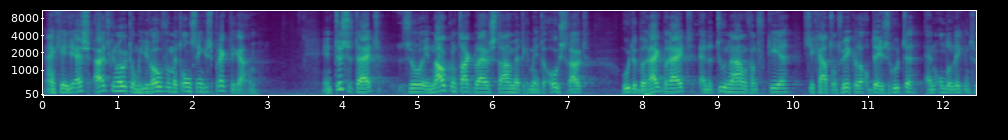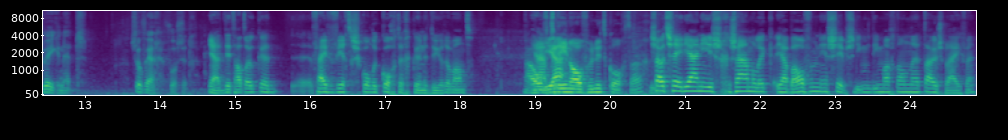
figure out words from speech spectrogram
en GS uitgenodigd om hierover met ons in gesprek te gaan. Intussen zullen we in nauw contact blijven staan met de gemeente Oosterhout hoe de bereikbaarheid en de toename van het verkeer zich gaat ontwikkelen op deze route en onderliggend wegennet. Zover, voorzitter. Ja, dit had ook uh, 45 seconden korter kunnen duren, want... Nou, ja, 3,5 minuut korter. Zou het CDA niet eens gezamenlijk, ja, behalve meneer Sips, die, die mag dan uh, thuis blijven.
